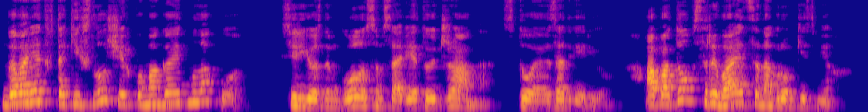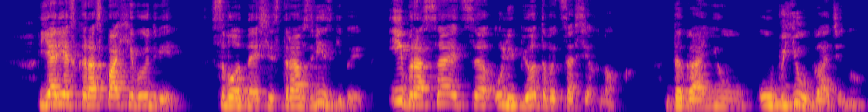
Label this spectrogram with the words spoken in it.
Говорят, в таких случаях помогает молоко. Серьезным голосом советует Джана, стоя за дверью. А потом срывается на громкий смех. Я резко распахиваю дверь. Сводная сестра взвизгивает и бросается улепетывать со всех ног. Догоню, убью гадину.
